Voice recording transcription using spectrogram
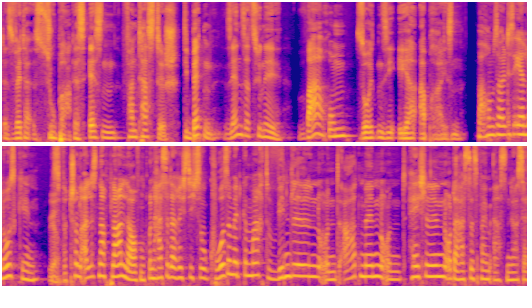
Das Wetter ist super, das Essen fantastisch, die Betten sensationell. Warum sollten Sie eher abreisen? Warum sollte es eher losgehen? Es Ja. wird schon alles nach Plan laufen. Und hast du da richtig so Kurse mitgemacht? Windeln und Atmen und Hecheln? Oder hast du es beim ersten? Du hast ja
